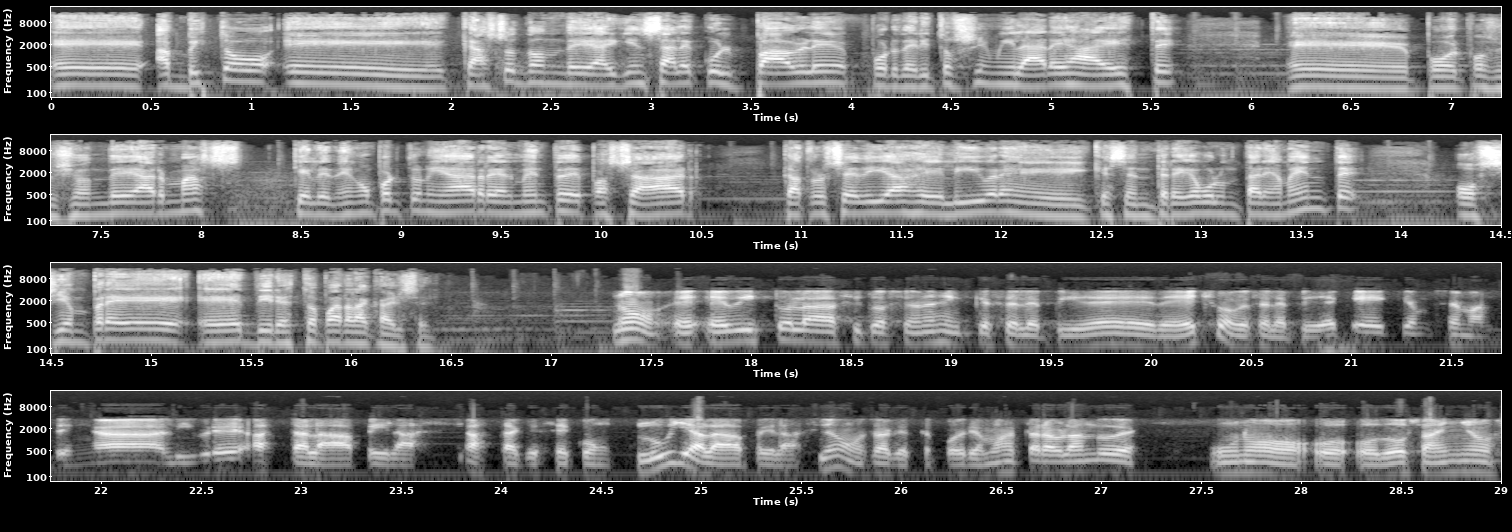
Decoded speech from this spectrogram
eh, ¿Has visto eh, casos donde alguien sale culpable por delitos similares a este, eh, por posesión de armas, que le den oportunidad realmente de pasar 14 días eh, libres eh, y que se entregue voluntariamente, o siempre es directo para la cárcel? No, he, visto las situaciones en que se le pide, de hecho, que se le pide que, se mantenga libre hasta la apelación, hasta que se concluya la apelación, o sea, que podríamos estar hablando de uno o, o dos años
